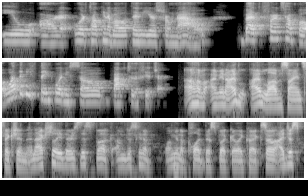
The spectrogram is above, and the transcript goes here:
you are we're talking about 10 years from now. But for example, what did you think when you saw Back to the Future? Um, I mean, I I love science fiction, and actually, there's this book. I'm just gonna I'm gonna plug this book really quick. So I just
